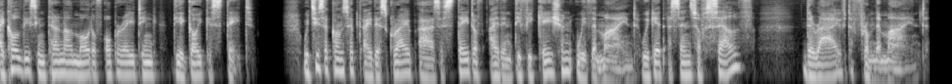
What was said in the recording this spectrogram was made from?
I call this internal mode of operating the egoic state, which is a concept I describe as a state of identification with the mind. We get a sense of self derived from the mind.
